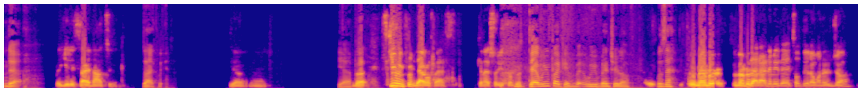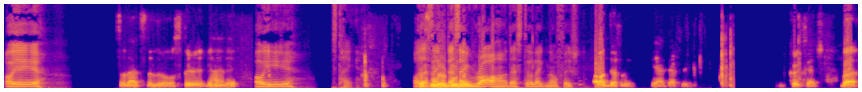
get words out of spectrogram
Yeah, but you decide not to. exactly. Yeah. yeah. Yeah, But skewing from that real fast, can I show you something? that we fucking we ventured off. Was that? remember, remember that anime that I told you that I wanted to draw? Oh yeah, yeah, yeah. So that's the little spirit behind it. Oh yeah, yeah. yeah. It's tight. Oh, That's that's like that's like raw, huh? That's still like no facial. Oh, definitely. Yeah, definitely. Quick sketch. But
